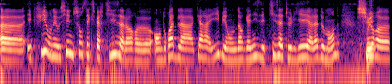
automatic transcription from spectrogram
Euh, et puis, on est aussi une source d'expertise alors euh, en droit de la Caraïbe et on organise des petits ateliers à la demande sur euh,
